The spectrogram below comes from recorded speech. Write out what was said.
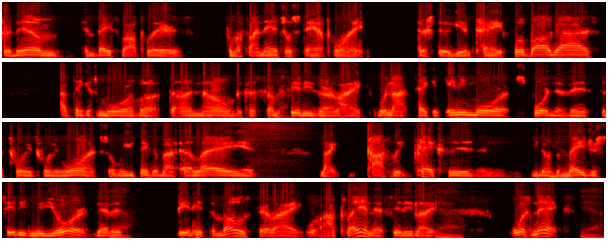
for them and baseball players, from a financial standpoint, they're still getting paid. Football guys, I think it's more of a the unknown because some cities are like, we're not taking any more sporting events to 2021. So when you think about LA and like possibly Texas and you know yeah. the major cities, New York, that yeah. is being hit the most, they're like, well, I play in that city. Like, yeah. what's next? Yeah,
